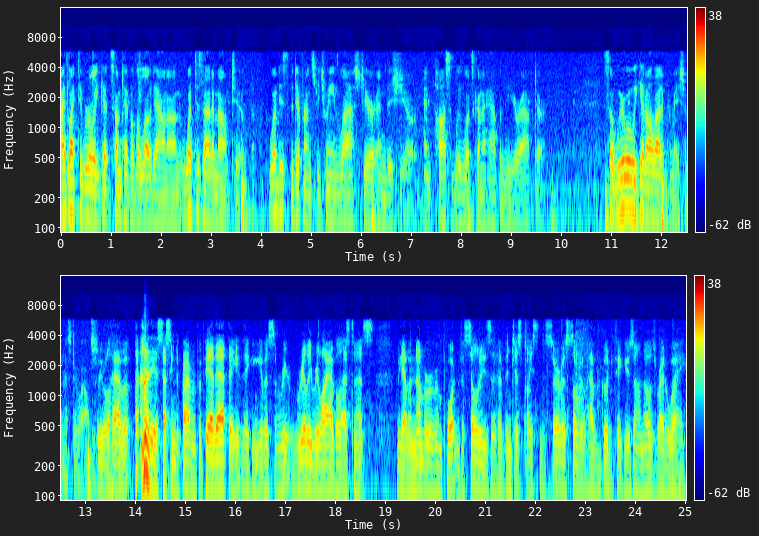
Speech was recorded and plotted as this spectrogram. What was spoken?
I'd like to really get some type of a lowdown on what does that amount to? What is the difference between last year and this year, and possibly what's going to happen the year after? So where will we get all that information, Mr. Welch? We will have uh, the assessing department prepare that. They, they can give us some re- really reliable estimates. We have a number of important facilities that have been just placed into service, so we'll have good figures on those right away.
